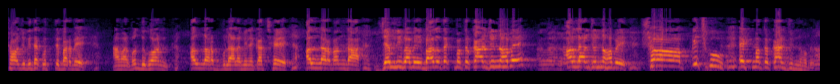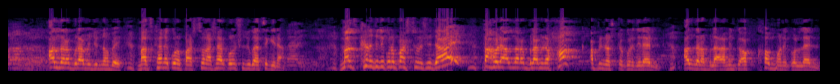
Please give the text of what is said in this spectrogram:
সহযোগিতা করতে পারবে। আমার বন্ধুগণ, আল্লাহ রব্বুল আলমিনের কাছে আল্লাহর বান্দা যেমনি ভাবে ইবাদত একমাত্র কার জন্য হবে? আল্লাহর জন্য হবে। সব কিছু একমাত্র কার জন্য হবে? আল্লাহ রব্বুল আলমীর জন্য হবে। মাঝখানে কোন পার্সন আসার কোন সুযোগ আছে কিনা? মাঝখানে যদি কোনো পার্সন এসে যায়, তাহলে আল্লাহ রাবুল আলমিনের হক আপনি নষ্ট করে দিলেন। আল্লাহ রাবুল আলমিনকে অক্ষম মনে করলেন।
